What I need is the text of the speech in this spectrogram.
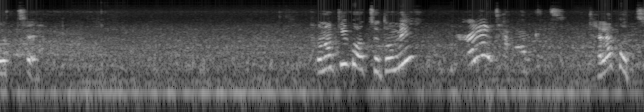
করছে? সোনু কি করছ তুমি? খেলা করছ?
